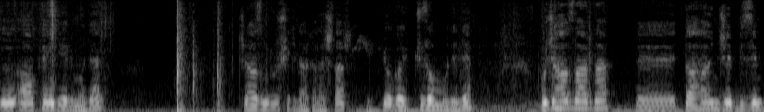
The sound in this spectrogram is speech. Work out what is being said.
IAP diye bir model. Cihazımız bu şekilde arkadaşlar. Yoga 310 modeli. Bu cihazlarda e, daha önce bizim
